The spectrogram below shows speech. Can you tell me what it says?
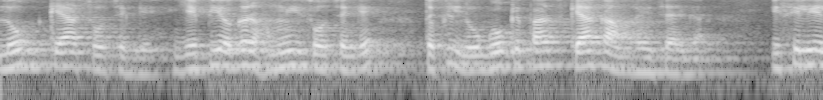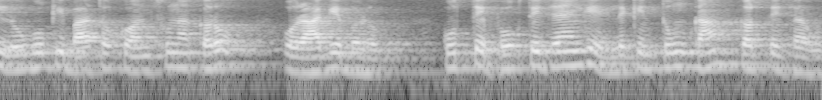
लोग क्या सोचेंगे? ये भी अगर हम ही सोचेंगे तो फिर लोगों के पास क्या काम रह जाएगा? इसीलिए लोगों की बातों को अनसुना करो और आगे बढ़ो। कुत्ते भौंकते जाएँगे, लेकिन तुम काम करते जाओ।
